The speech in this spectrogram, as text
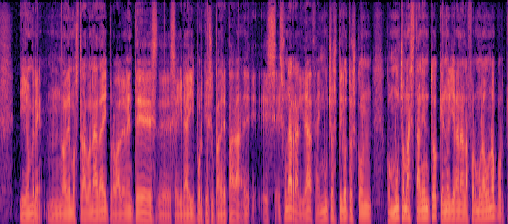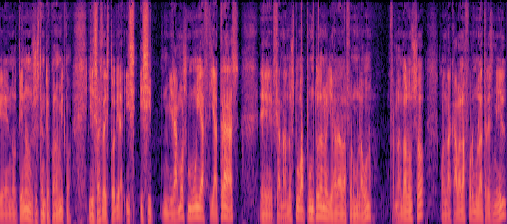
y, hombre, no ha demostrado nada y probablemente eh, seguirá ahí porque su padre paga. Eh, Es, es una realidad. Hay muchos pilotos con, con mucho más talento que no llegan a la Fórmula 1 porque no tienen un sustento económico. Y esa es la historia. Y, si miramos muy hacia atrás, eh, Fernando estuvo a punto de no llegar a la Fórmula 1. Fernando Alonso, cuando acaba la Fórmula 3000,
